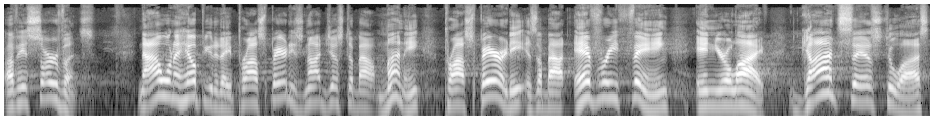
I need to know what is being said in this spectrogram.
of His servants. Now, I want to help you today. Prosperity is not just about money, prosperity is about everything in your life. God says to us,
